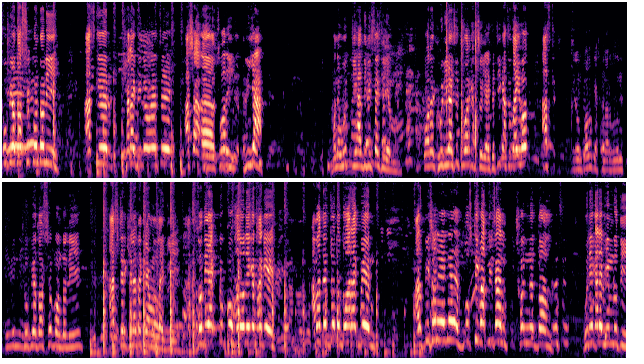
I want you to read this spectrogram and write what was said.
সুপ্রিয় দর্শক মন্ডলী, আজকের খেলায় বিজয় হয়েছে আশা সরি রিয়া। মানে টিহা দিলি চাইছিলাম। পরে ঘুরিয়ে আসি, তোমার কাছে চলে আসছে ঠিক আছে, যাই হোক, আজকে কিরম করো কে সোনার বোন সুপ্রিয় দর্শক মন্ডলী, আজকের খেলাটা কেমন লাগলি? যদি একটুকু ভালো লেগে থাকে, আমাদের জন্য দোয়া রাখবেন। আর পিছনে এই যে বস্তি পাচ্ছেন সৈন্যের দল ঘুরে গেলে ভীমরতি,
